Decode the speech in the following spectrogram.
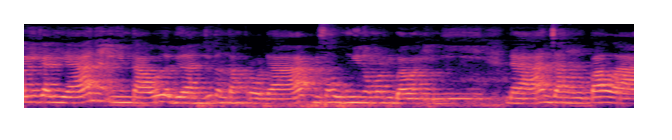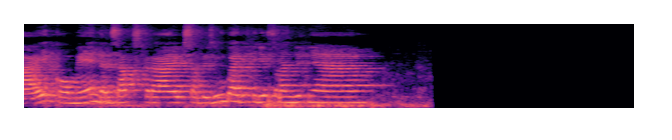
Bagi kalian yang ingin tahu lebih lanjut tentang produk, bisa hubungi nomor di bawah ini. Dan jangan lupa like, komen, dan subscribe. Sampai jumpa di video selanjutnya.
